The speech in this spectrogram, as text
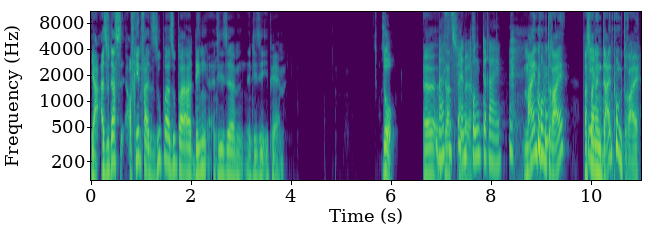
Ja, also das auf jeden Fall super, super Ding, diese, diese IPM. So. Äh, Was Platz ist dein Punkt drei? Mein Punkt drei? Was ja. war denn dein Punkt drei?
